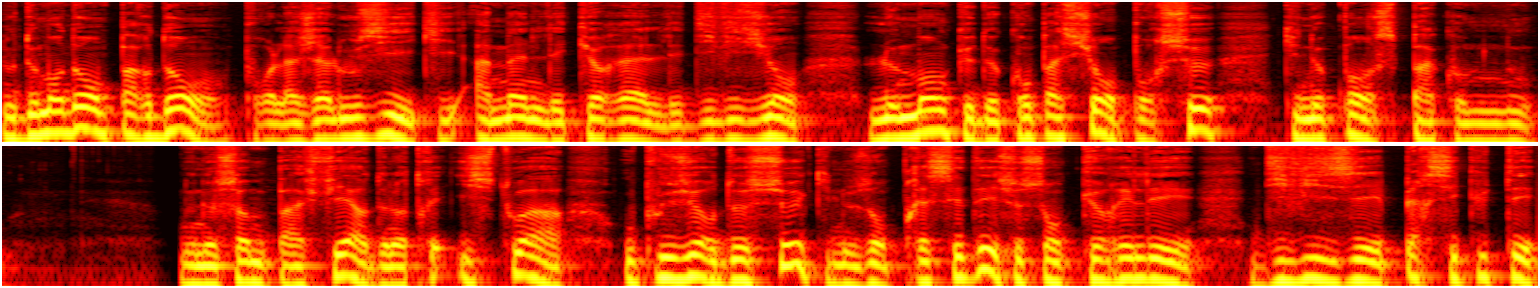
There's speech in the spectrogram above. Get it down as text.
Nous demandons pardon pour la jalousie qui amène les querelles, les divisions, le manque de compassion pour ceux qui ne pensent pas comme nous. Nous ne sommes pas fiers de notre histoire où plusieurs de ceux qui nous ont précédés se sont querellés, divisés, persécutés,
